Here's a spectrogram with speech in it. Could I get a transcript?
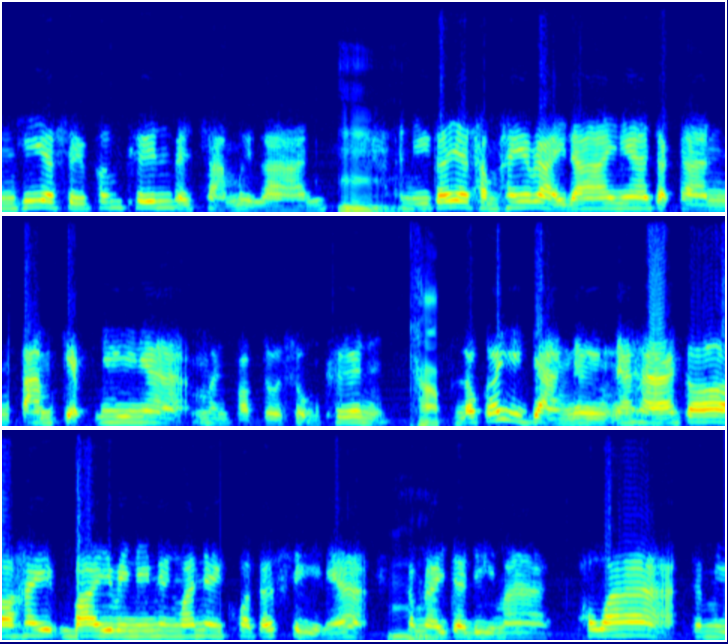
นที่จะซื้อเพิ่มขึ้นเป็นสามหมื่นล้านอืมอันนี้ก็จะทำให้รายได้เนี่ยจากการตามเก็บหนี้เนี่ยมันปรับตัวสูงขึ้นครับแล้วก็อีกอย่างหนึ่งนะคะ ก็ให้ใบไว้นิดนึงว่าในควอเตอร์สี่เนี่ยอืมกำไรจะดีมาก เพราะว่าจะมี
